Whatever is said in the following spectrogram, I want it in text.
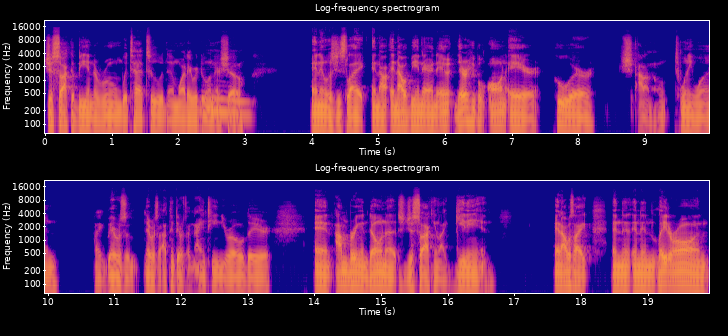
just so I could be in the room with Tattoo with them while they were doing their show. Mm. And it was just like, and I and I would be in there, and there, there were people on air who were, I don't know, 21. Like there was a there was I think there was a 19 year old there, and I'm bringing donuts just so I can like get in. And I was like, and then and then later on,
